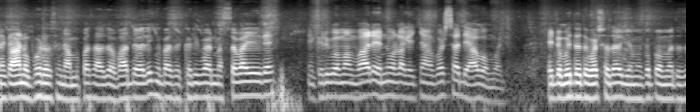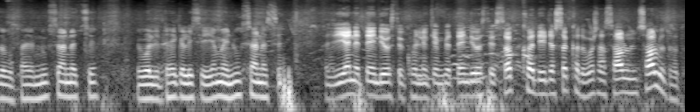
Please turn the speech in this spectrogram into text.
નકે આનો ભોળો છે ને આમાં પાછા જો વાદળ દેખીને પાછા ઘડી વારમાં સવાઈ જાય ને ઘડી વારે ન લાગે ત્યાં વરસાદે આવવા મળ્યો. એટલો બધો તો વરસાદ આવી ગયો કપામાં તો જો ભાઈ નુકસાન જ છે. એ ઓલી ઢાકેલી છે, એમાંય નુકસાન જ છે. હજી એને ત્રણ દિવસથી ખોલીને કેમ કે ત્રણ દિવસથી સખત, એટલે સખત વરસાદ ચાલુ ને ચાલુ જ હતો.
